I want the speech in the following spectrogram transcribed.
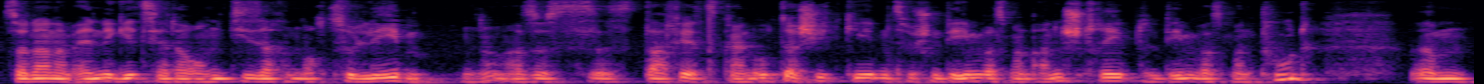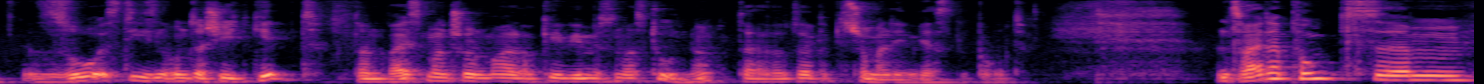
sondern am Ende geht es ja darum, die Sachen noch zu leben. Ne? Also es, es, darf jetzt keinen Unterschied geben zwischen dem, was man anstrebt und dem, was man tut. Ähm, so es diesen Unterschied gibt, dann weiß man schon mal, okay, wir müssen was tun. Ne? Da, da gibt es schon mal den ersten Punkt. Ein zweiter Punkt ähm,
